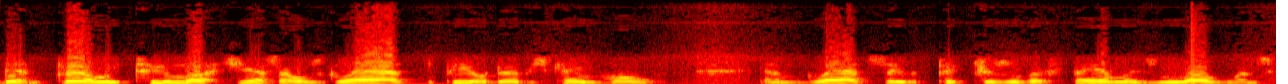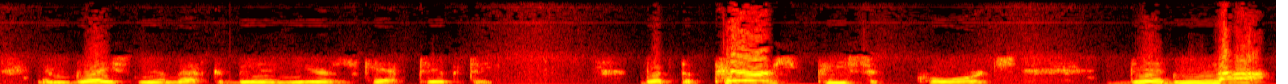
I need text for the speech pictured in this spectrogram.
didn't fill me too much. Yes, I was glad the POWs came home. And I'm glad to see the pictures of their families and loved ones embracing them after being in years of captivity. But the Paris Peace Accords did not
